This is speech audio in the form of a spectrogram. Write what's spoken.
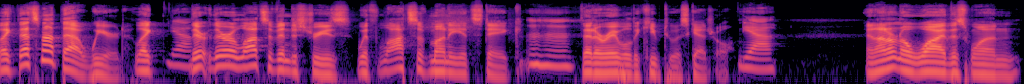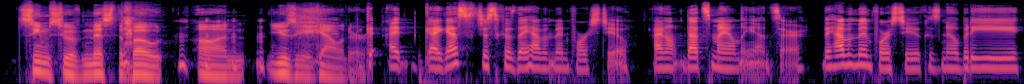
Like that's not that weird. Like Yeah. there there are lots of industries with lots of money at stake Mm-hmm. that are able to keep to a schedule. Yeah. And I don't know why this one seems to have missed the boat on using a calendar. I, I guess just because they haven't been forced to. I don't. That's my only answer. They haven't been forced to because nobody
